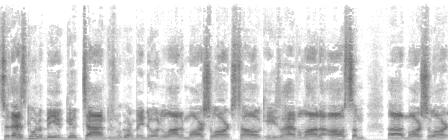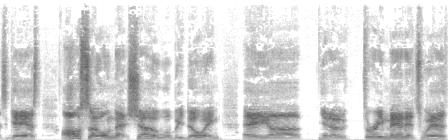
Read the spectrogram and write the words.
So that's going to be a good time because we're going to be doing a lot of martial arts talk. He's have a lot of awesome uh, martial arts guests. Also on that show, we'll be doing a uh, you know three minutes with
